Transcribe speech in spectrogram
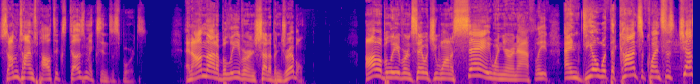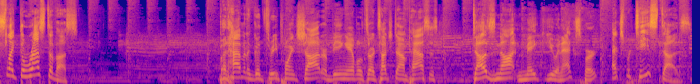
Sometimes politics does mix into sports. And I'm not a believer in shut up and dribble. I'm a believer in say what you want to say when you're an athlete and deal with the consequences just like the rest of us. But having a good three point shot or being able to throw touchdown passes does not make you an expert. Expertise does.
